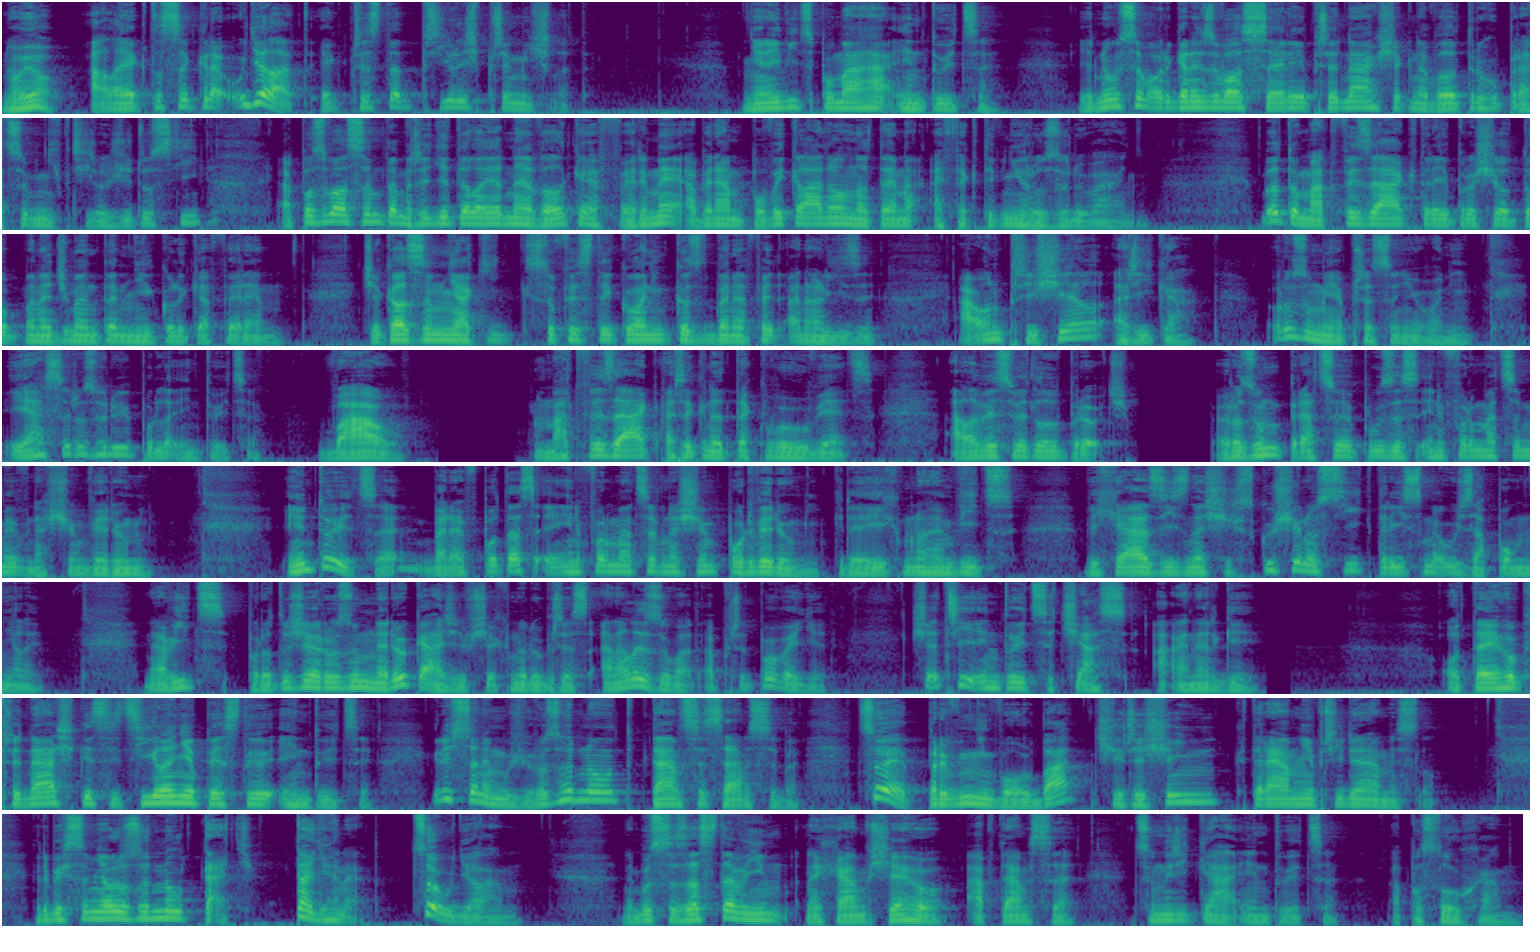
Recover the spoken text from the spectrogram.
No jo, ale jak to sakra udělat? Jak přestat příliš přemýšlet? Mně nejvíc pomáhá intuice. Jednou jsem organizoval sérii přednášek na veltrhu pracovních příležitostí a pozval jsem tam ředitele jedné velké firmy, aby nám povykládal na téma efektivní rozhodování. Byl to matfizák, který prošel top managementem několika firm. Čekal jsem nějaký sofistikovaný cost-benefit analýzy. A on přišel a říká, rozum je přeceňovaný. Já se rozhoduji podle intuice. Wow. Matfizák a řekne takovou věc. Ale vysvětlil proč. Rozum pracuje pouze s informacemi v našem vědomí. Intuice bere v potaz i informace v našem podvědomí, kde je jich mnohem víc. Vychází z našich zkušeností, které jsme už zapomněli. Navíc, protože rozum nedokáže všechno dobře zanalizovat a předpovědět, šetří intuice čas a energii. Od té jeho přednášky si cíleně pěstuju intuici. Když se nemůžu rozhodnout, ptám se sám sebe, co je první volba či řešení, která mě přijde na mysl. Kdybych se měl rozhodnout teď, teď hned, co udělám? Nebo se zastavím, nechám všeho a ptám se, co mi říká intuice a poslouchám.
